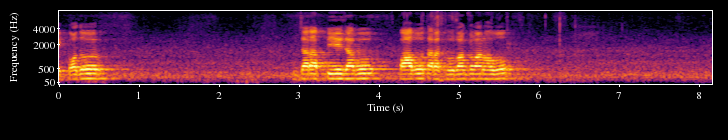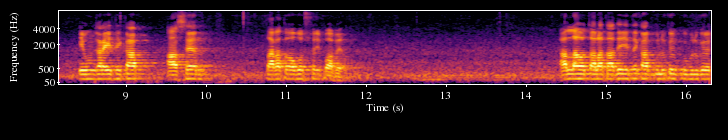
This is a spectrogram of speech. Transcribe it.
এই কদর যারা পেয়ে যাব, পাবো, তারা সৌভাগ্যবান হব। এবং যারা এতে কাপ আসেন তারা তো অবশ্যই পাবেন। আল্লাহ তালা তাদের এতে কাপগুলোকে কবুল করে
